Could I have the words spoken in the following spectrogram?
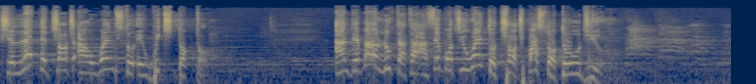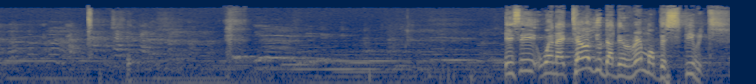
She left the church and went to a witch doctor. And the man looked at her and said, But you went to church, pastor told you. You see, when I tell you that the realm of the spirit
